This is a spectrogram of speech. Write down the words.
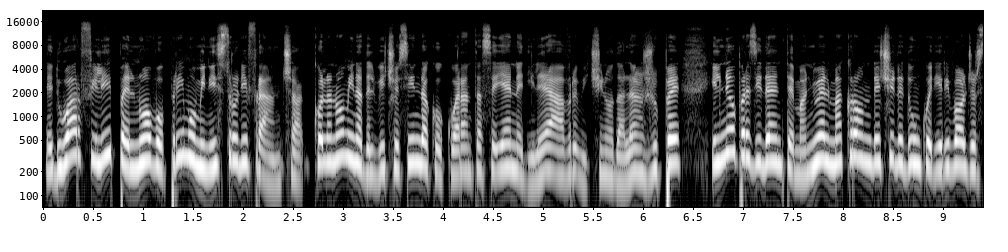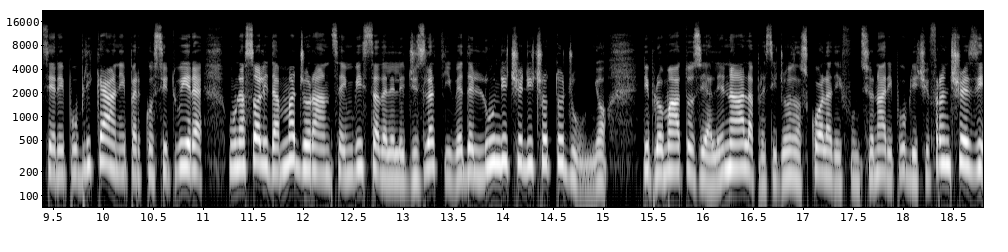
Edouard Philippe è il nuovo primo ministro di Francia. Con la nomina del vice sindaco 46enne di Le Havre, vicino da Juppé, il neopresidente Emmanuel Macron decide dunque di rivolgersi ai repubblicani per costituire una solida maggioranza in vista delle legislative dell'11 e 18 giugno. Diplomatosi all'ENA, la prestigiosa scuola dei funzionari pubblici francesi,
